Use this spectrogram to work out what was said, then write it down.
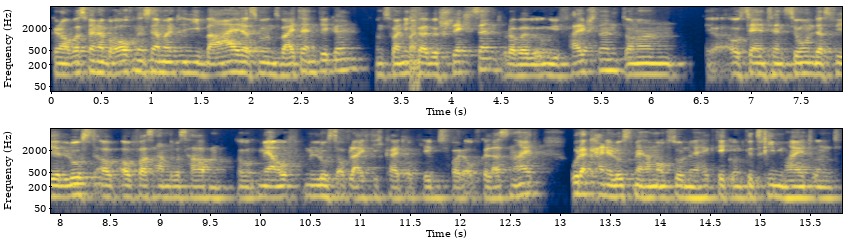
Genau, was wir dann brauchen, ist ja mal die Wahl, dass wir uns weiterentwickeln. Und zwar nicht, weil wir schlecht sind oder weil wir irgendwie falsch sind, sondern ja, aus der Intention, dass wir Lust auf, auf was anderes haben. So mehr auf Lust auf Leichtigkeit, auf Lebensfreude, auf Gelassenheit. Oder keine Lust mehr haben auf so eine Hektik und Getriebenheit und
